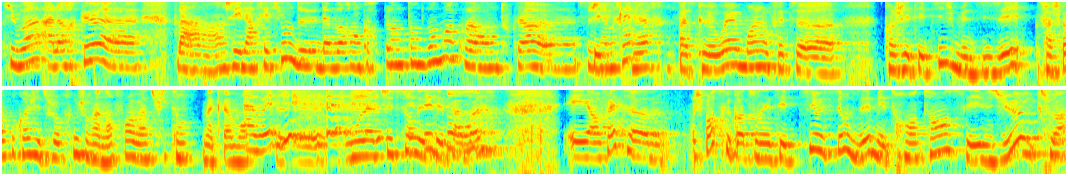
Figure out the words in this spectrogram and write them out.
Tu vois, alors que euh, ben, j'ai l'impression d'avoir encore plein de temps devant moi, quoi. En tout cas, euh, j'aimerais. Clair. Parce que, ouais, moi, en fait, euh, quand j'étais petite, je me disais. Enfin, je sais pas pourquoi, j'ai toujours cru que j'aurais un enfant à 28 ans, ma. Ah ouais, Mon intuition n'était pas bonne. Et en fait, je pense que quand on était petit aussi, on se disait, mais 30 ans, c'est vieux, tu vois.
